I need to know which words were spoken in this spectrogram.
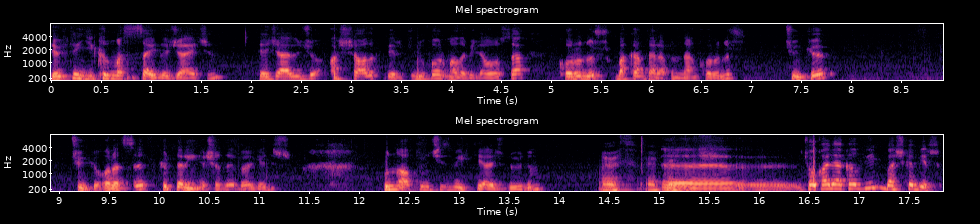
devletin yıkılması sayılacağı için tecavüzcü aşağılık bir üniformalı bile olsa korunur, bakan tarafından korunur. Çünkü çünkü orası Kürtlerin yaşadığı bölgedir. Bunun altını çizme ihtiyacı duydum. Evet. Ee, öyle. çok alakalı değil başka bir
